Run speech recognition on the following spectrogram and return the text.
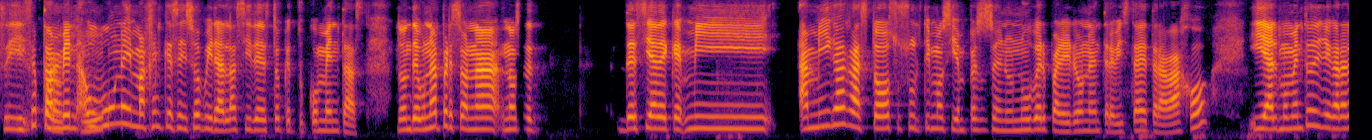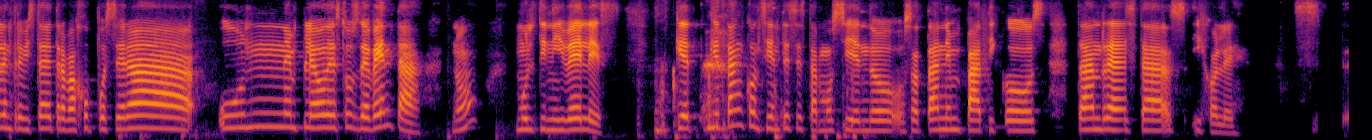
Sí, también hubo una imagen que se hizo viral así de esto que tú comentas, donde una persona, no sé, decía de que mi amiga gastó sus últimos 100 pesos en un Uber para ir a una entrevista de trabajo y al momento de llegar a la entrevista de trabajo, pues era un empleo de estos de venta, ¿no? Multiniveles. ¿Qué, ¿Qué, tan conscientes estamos siendo? O sea, tan empáticos, tan realistas, híjole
